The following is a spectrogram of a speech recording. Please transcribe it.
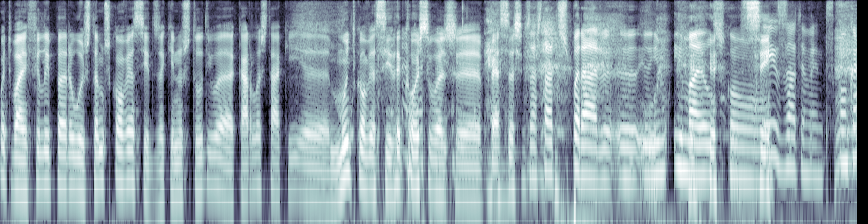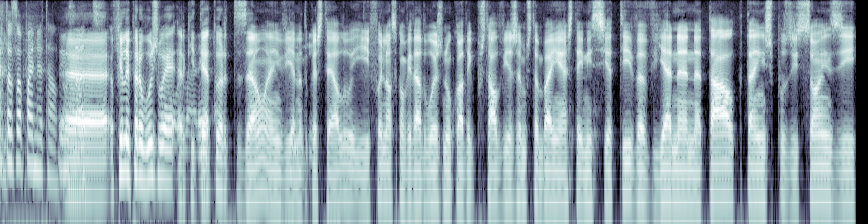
Muito bem, Filipe Araújo, estamos convencidos aqui no estúdio. A Carla está aqui uh, muito convencida com as suas uh, peças. Já está a disparar uh, e-mails com. Sim. Exatamente, com cartas ao Pai Natal. Uh, Filipe Araújo é arquiteto artesão em Viana do Castelo e foi nosso convidado hoje no Código Postal. Viajamos também a esta iniciativa Viana Natal, que tem exposições e,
